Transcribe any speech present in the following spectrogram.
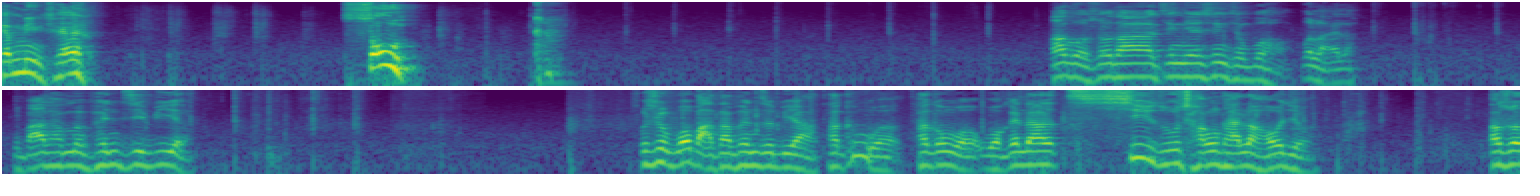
天命拳，收。马狗说他今天心情不好，不来了。你把他们喷击毙了，不是我把他喷击毙啊，他跟我，他跟我，我跟他细足长谈了好久。他说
